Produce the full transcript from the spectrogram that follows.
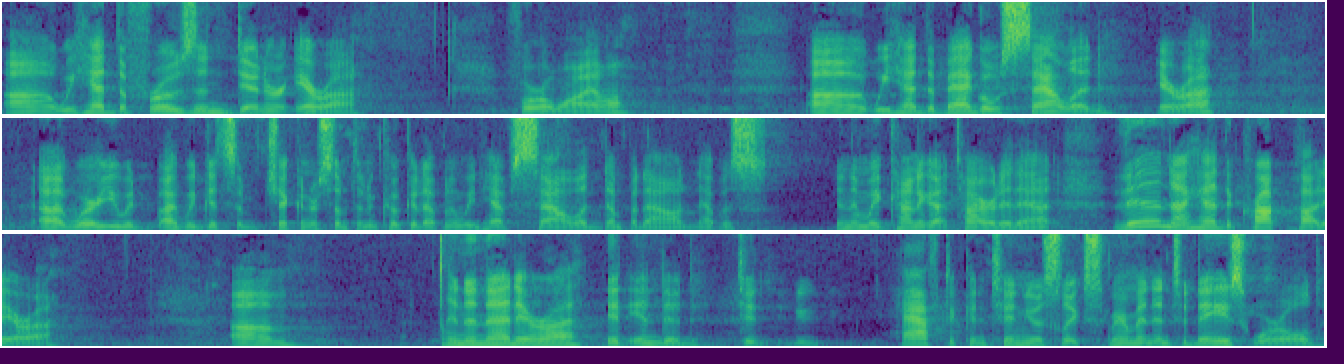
Uh, we had the frozen dinner era for a while. Uh, we had the bago salad era, uh, where you would, I would get some chicken or something and cook it up, and we'd have salad, dump it out. That was, and then we kind of got tired of that. Then I had the crock pot era, um, and in that era, it ended. You have to continuously experiment. In today's world,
